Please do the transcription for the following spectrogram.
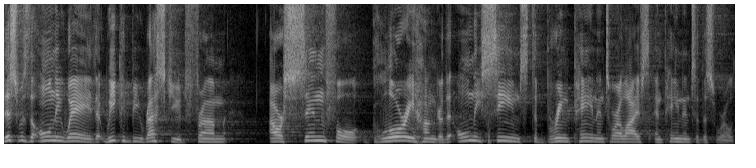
This was the only way that we could be rescued from our sinful glory hunger that only seems to bring pain into our lives and pain into this world.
